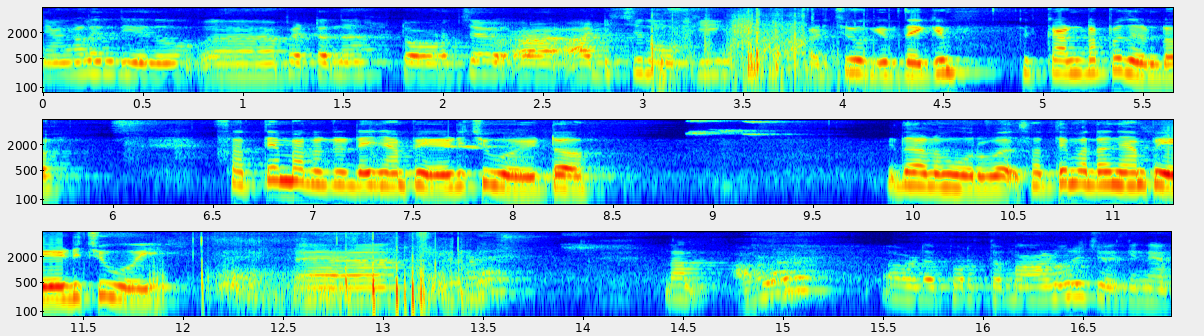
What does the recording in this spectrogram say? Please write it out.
ഞങ്ങൾ എന്ത് ചെയ്തു? പെട്ടെന്ന് ടോർച്ച് അടിച്ചു നോക്കി. അടിച്ചു നോക്കിയപ്പോഴത്തേക്കും കണ്ടപ്പോൾ ഇതുണ്ടോ? സത്യം പറഞ്ഞിട്ടുണ്ടെങ്കിൽ ഞാൻ പേടിച്ചു പോയി കേട്ടോ. ഇതാണ് മുറിവ്. സത്യം പറഞ്ഞാൽ ഞാൻ പേടിച്ചു പോയി. അവിടെ പുറത്ത് മാളൂര് ചോദിക്കുന്നത്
